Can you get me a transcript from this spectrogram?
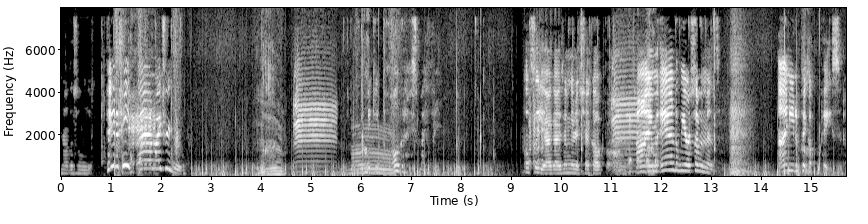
Now there's only a pig and a sheep, and my tree grew. We're making progress, my friend. Also, yeah, guys, I'm gonna check up on time, and we are seven minutes. I need to pick up the pace now.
